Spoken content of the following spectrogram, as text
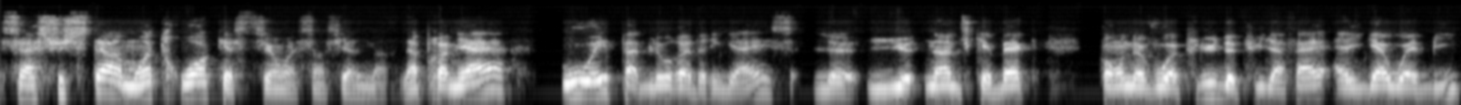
Ça a suscité en moi trois questions essentiellement. La première, où est Pablo Rodriguez, le lieutenant du Québec qu'on ne voit plus depuis l'affaire El Gawabi?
